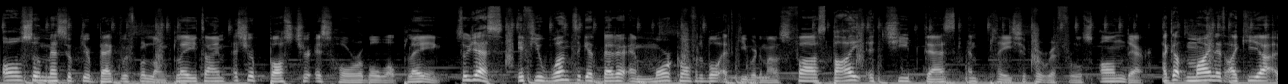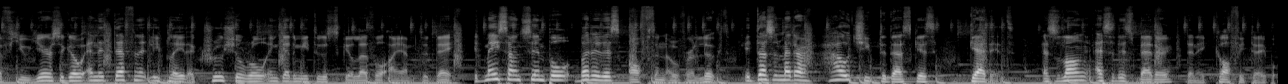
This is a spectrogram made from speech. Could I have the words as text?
also mess up your back with prolonged playtime as your posture is horrible while playing. So yes, if you want to get better and more comfortable at keyboard and mouse fast, buy a cheap desk and place your on there. I got mine at IKEA a few years ago and it definitely played a crucial role in getting me to the skill level I am today. It may sound simple, but it is often overlooked. It doesn't matter how cheap the desk is, get it, as long as it is better than a coffee table.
